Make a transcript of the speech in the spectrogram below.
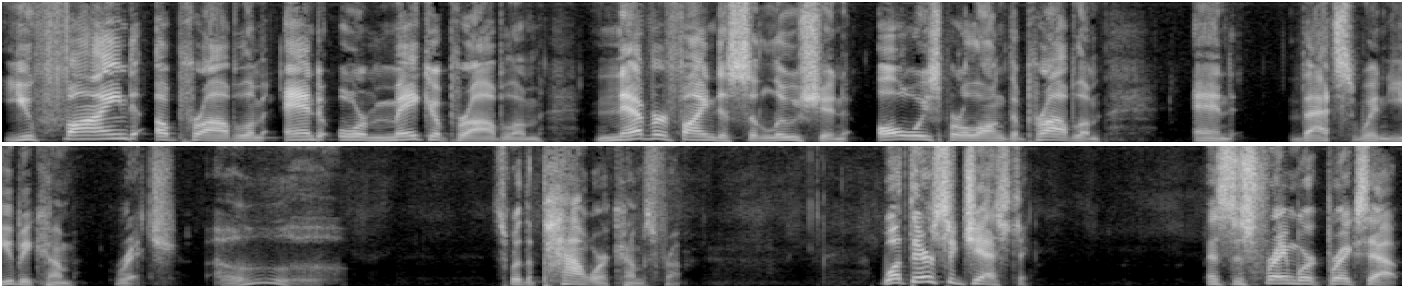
you find a problem and or make a problem never find a solution, always prolong the problem, and that's when you become rich. Oh. It's where the power comes from. What they're suggesting, as this framework breaks out,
